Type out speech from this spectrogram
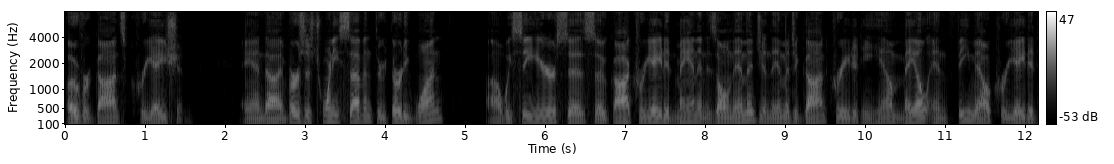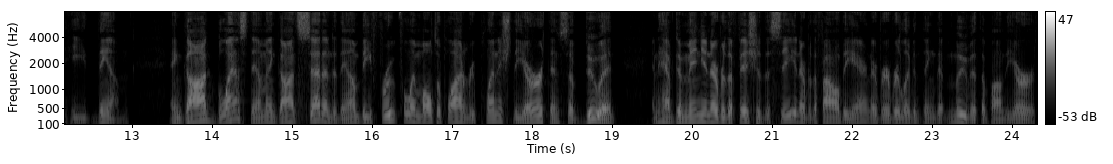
over God's creation. And uh, in verses 27 through 31, uh, we see here says, So God created man in his own image. In the image of God created he him. Male and female created he them. And God blessed them, and God said unto them, Be fruitful and multiply and replenish the earth and subdue it and have dominion over the fish of the sea, and over the fowl of the air, and over every living thing that moveth upon the earth.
